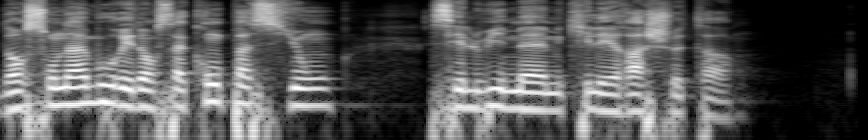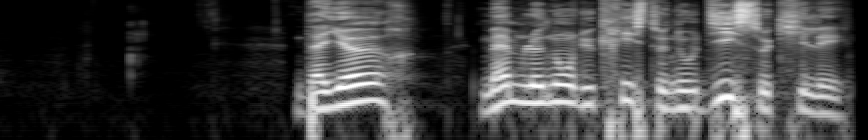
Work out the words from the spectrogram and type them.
Dans son amour et dans sa compassion, c'est lui-même qui les racheta. D'ailleurs, même le nom du Christ nous dit ce qu'il est.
